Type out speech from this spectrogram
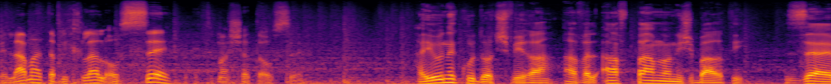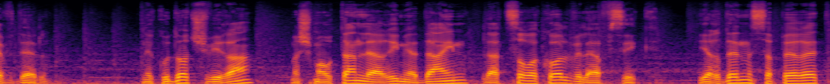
ולמה אתה בכלל עושה את מה שאתה עושה. היו נקודות שבירה, אבל אף פעם לא נשברתי. זה ההבדל. נקודות שבירה, משמעותן להרים ידיים, לעצור הכל ולהפסיק. ירדן מספרת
